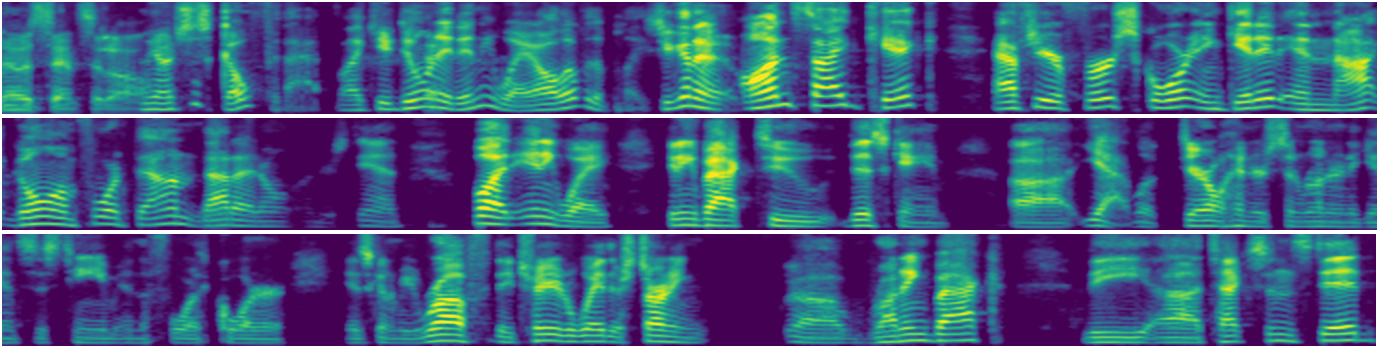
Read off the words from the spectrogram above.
no Um, sense at all. You know, just go for that. Like you're doing it anyway, all over the place. You're gonna onside kick after your first score and get it and not go on fourth down. That I don't understand. But anyway, getting back to this game, uh, yeah, look, Darrell Henderson running against this team in the fourth quarter is going to be rough. They traded away their starting uh, running back. The uh, Texans did.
